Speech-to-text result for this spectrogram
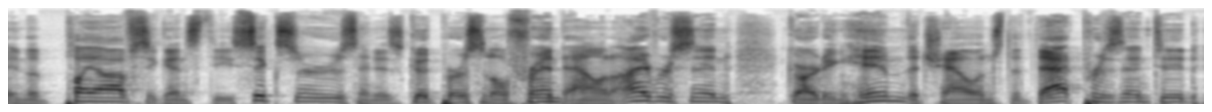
in the playoffs against the Sixers, and his good personal friend Allen Iverson guarding him, the challenge that that presented.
